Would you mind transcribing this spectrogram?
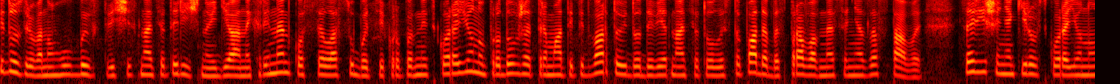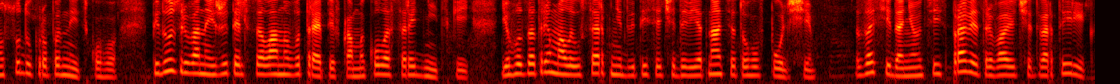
Підозрюваного у вбивстві 16-річної Діани Хріненко з села Субоці Кропивницького району продовжать тримати під вартою до 19 листопада без права внесення застави. Це рішення Кіровського районного суду Кропивницького. Підозрюваний житель села Новотрепівка Микола Середніцький. Його затримали у серпні 2019-го в Польщі. Засідання у цій справі тривають четвертий рік.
